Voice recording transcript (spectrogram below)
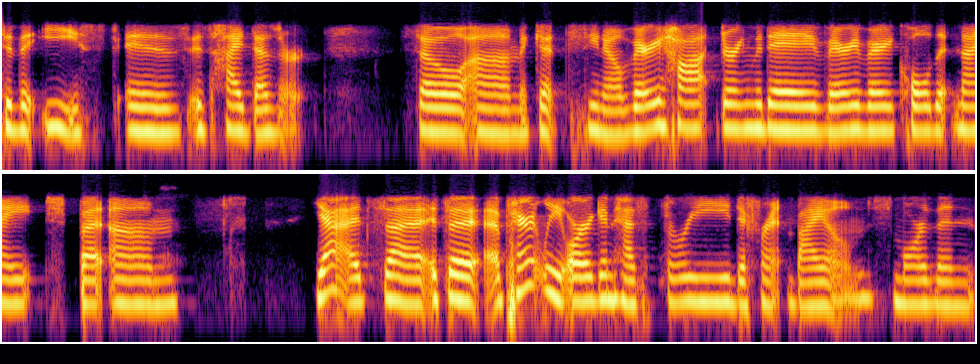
to the east is is high desert so um, it gets, you know, very hot during the day, very very cold at night. But um, yeah, it's uh, it's a apparently Oregon has three different biomes, more than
